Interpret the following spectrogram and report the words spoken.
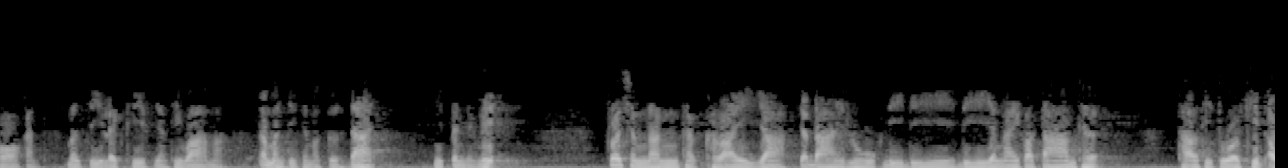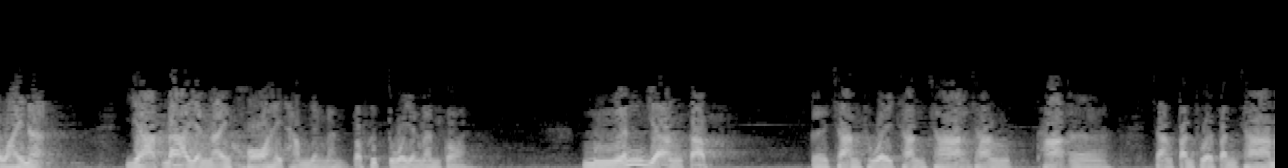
พอๆกัน มันสีเล็กทีฟอย่างที่ว่ามาแล้วมันจึงจะมาเกิดได้นี่เป็นอย่างนี้ เพราะฉะนั้นถ้าใครอยากจะได้ลูกดีๆ ดียังไงก็ตามเถอะเท่าที่ตัวคิดเอาไว้นะ่ะ อยากได้ยังไงขอให้ทำอย่างนั้น ประพฤติตัวอย่างนั้นก่อน เหมือนอย่างกับช่างถ้วย ช่างช้า ช่างทะเออช่างปั้นถ้วยปั้นชาม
